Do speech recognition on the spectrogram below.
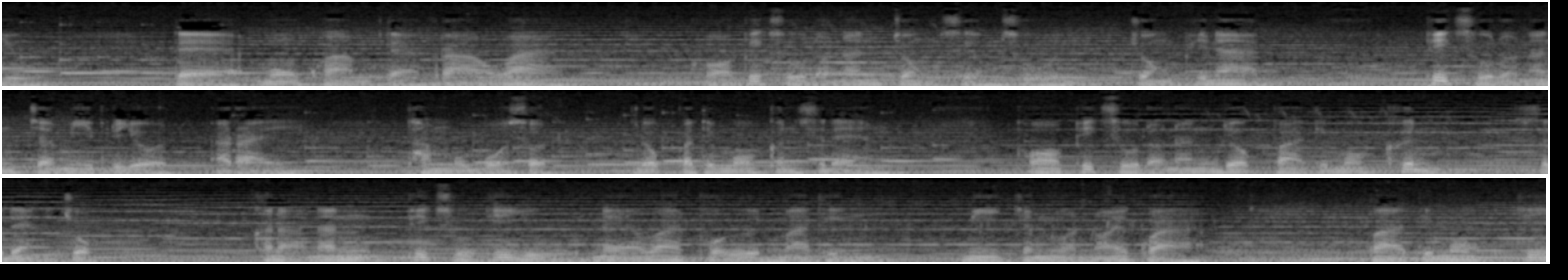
อยู่ แต่มุ่งความแตกราวว่า ขอภิกษุเหล่านั้นจงเสื่อมสูญจงพินาศภิกษุเหล่านั้นจะมีประโยชน์อะไรทำอุโบสถยกปฏิโมกขึ้นแสดง อภิกษุเหล่านั้นยกปาฏิโมกขึ้น แสดงจบ ขณะนั้นภิกษุที่อยู่ในอาวาสพวกอื่นมาถึงมีจำนวนน้อยกว่า ปาติโมกที่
